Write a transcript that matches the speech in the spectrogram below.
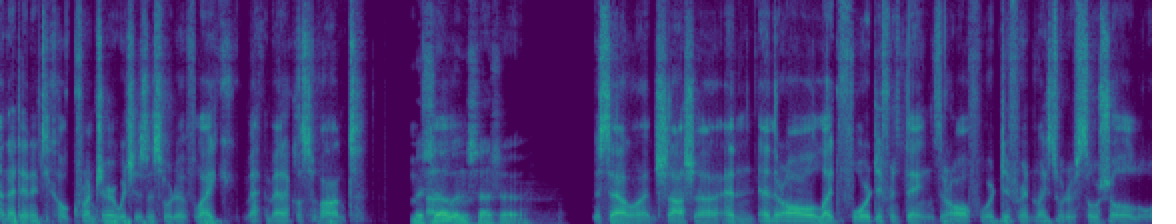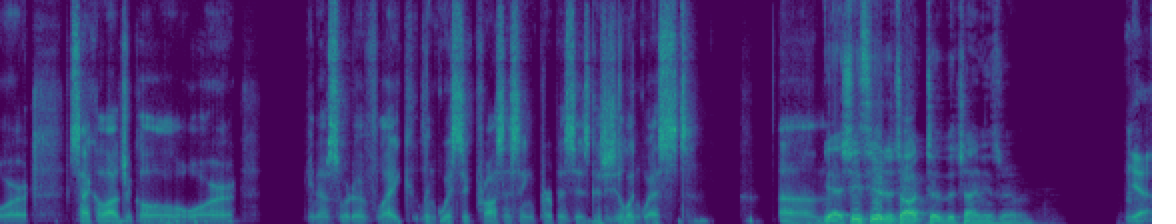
an identity called Cruncher, which is a sort of like mathematical savant. Michelle Um, and Sascha. Michelle and Sascha, and and they're all like four different things. They're all four different like sort of social or psychological or you know sort of like linguistic processing purposes because she's a linguist. Um, Yeah, she's here to talk to the Chinese room. Yeah,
